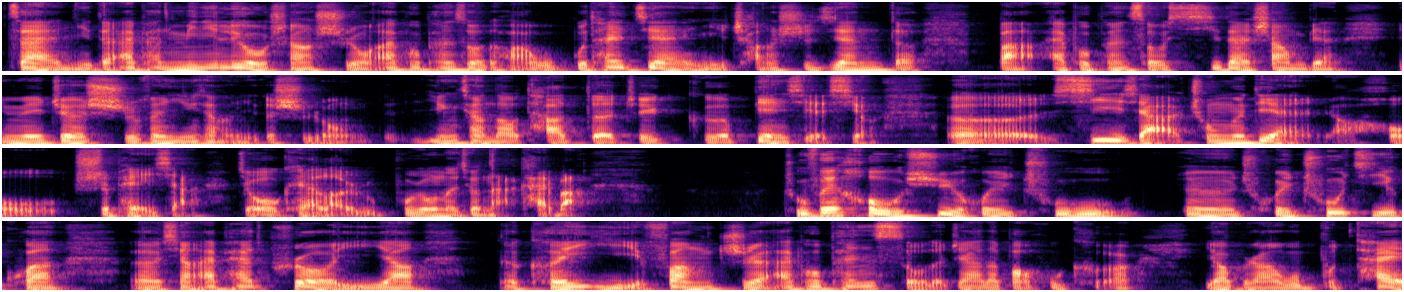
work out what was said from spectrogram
在你的 iPad Mini 六上使用 Apple Pencil 的话，我不太建议你长时间的把 Apple Pencil 吸在上边，因为这十分影响你的使用，影响到它的这个便携性。呃，吸一下，充个电，然后适配一下就 OK 了。不用的就拿开吧，除非后续会出，呃，会出几款，呃，像 iPad Pro 一样。呃，可以放置 Apple Pencil 的这样的保护壳，要不然我不太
